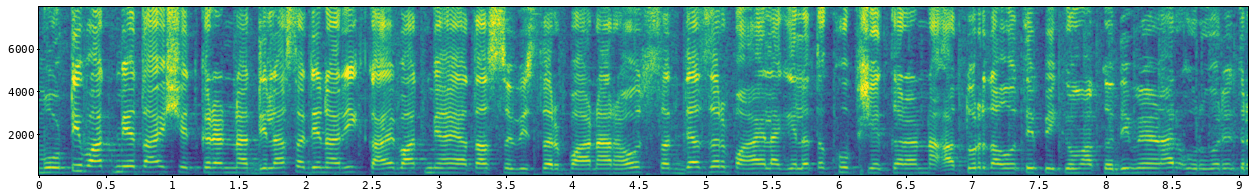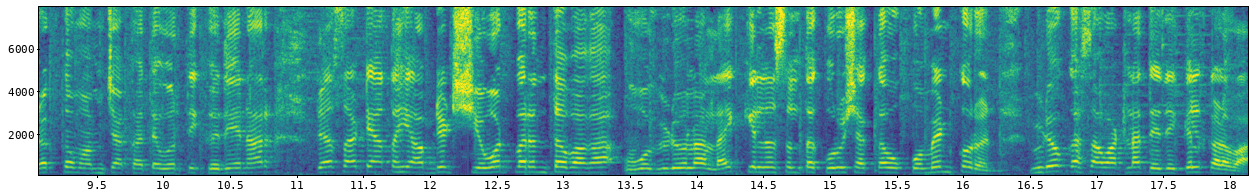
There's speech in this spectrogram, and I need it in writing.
मोठी बातमी येत आहे शेतकऱ्यांना दिलासा देणारी काय बातमी आहे आता सविस्तर पाहणार आहोत. सध्या जर पाहायला गेलं तर खूप शेतकऱ्यांना आतुरता होते पीक विमा कधी मिळणार उर्वरित रक्कम आमच्या खात्यावरती कधी येणार? त्यासाठी आता ही अपडेट शेवटपर्यंत बघा. व व्हिडिओला लाईक केलं नसेल तर करू शकता व कमेंट करून व्हिडिओ कसा वाटला ते देखील कळवा.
